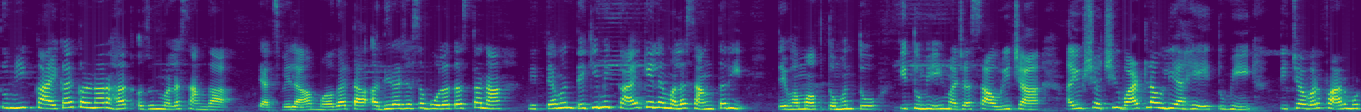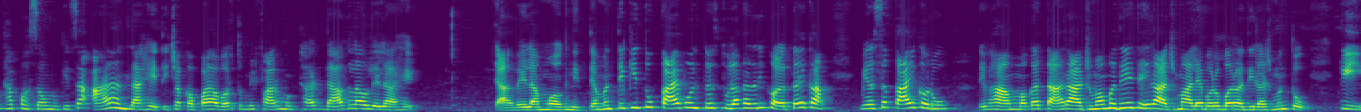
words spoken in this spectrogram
तुम्ही काय काय करणार आहात अजून मला सांगा. त्याच वेळेला मग आता अधिराज असं बोलत असताना नित्या म्हणते की मी काय केलं मला सांग तरी. तेव्हा मग तो म्हणतो की तुम्ही माझ्या सावरीच्या आयुष्याची वाट लावली आहे. तुम्ही तिच्यावर फार मोठा फसवणुकीचा आळ आणला आहे. तिच्या कपाळावर तुम्ही फार मोठा डाग लावलेला आहे. त्यावेळेला मग नित्या म्हणते की तू काय बोलतोयस? तुला काहीतरी कळतं आहे का? मी असं काय करू? तेव्हा मग आता राजमामध्ये येते. राजमा आल्याबरोबर अधिराज म्हणतो की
